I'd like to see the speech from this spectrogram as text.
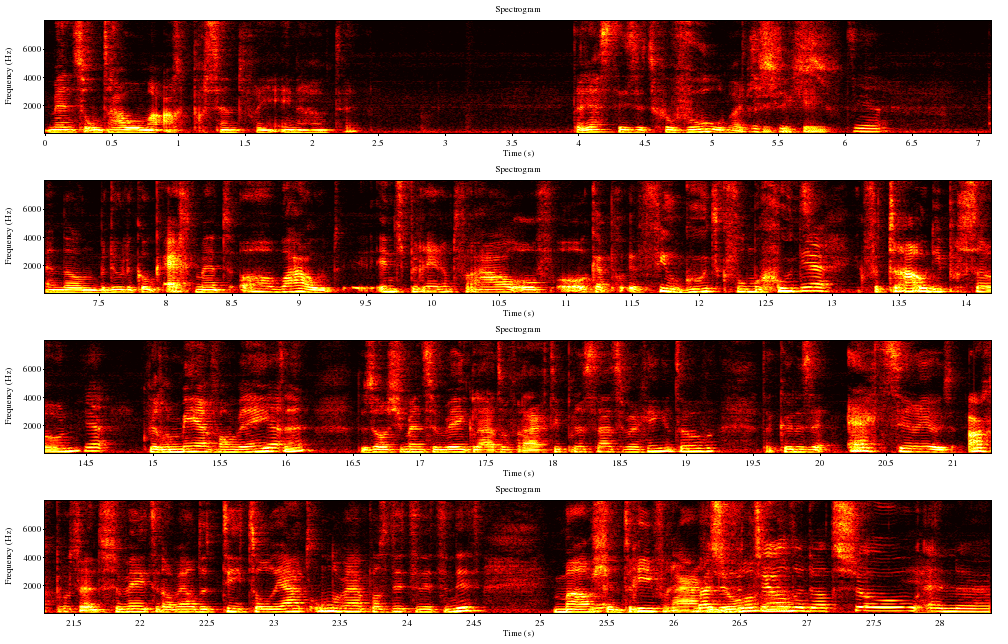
mensen onthouden maar 8% van je inhoud. Hè? De rest is het gevoel wat je ze geeft. Ja. En dan bedoel ik ook echt met, oh wauw, inspirerend verhaal. Of oh, ik heb feel good, ik voel me goed. Ik vertrouw die persoon. Ik wil er meer van weten. Dus als je mensen een week later vraagt, die presentatie, waar ging het over? Dan kunnen ze echt serieus, 8%. Dus ze weten dan wel de titel, ja, het onderwerp was dit en dit en dit. Maar als je drie vragen Maar ze door, vertelden dat zo en uh,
